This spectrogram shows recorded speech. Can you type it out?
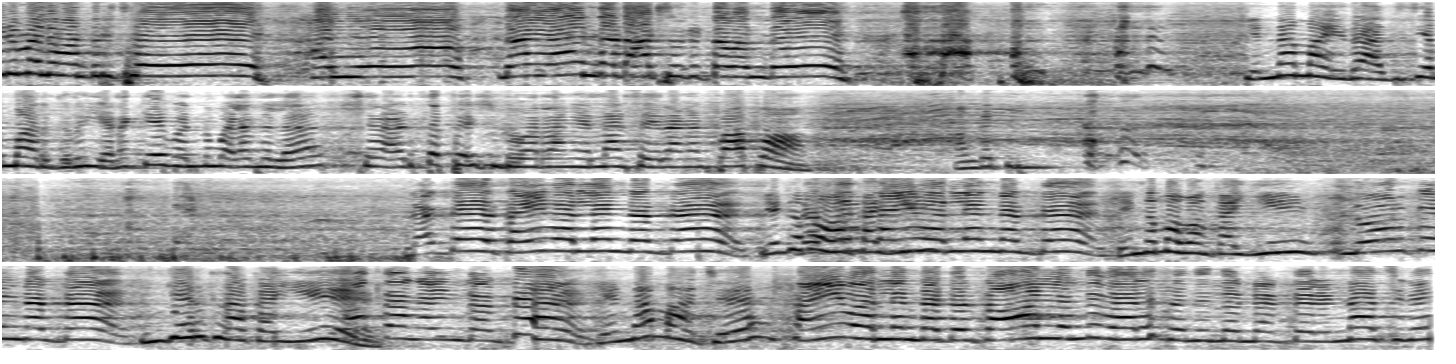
இருமல் வந்துருச்சே. ஐயோ நான் ஏன் இந்த டாக்டர் கிட்ட வந்தேன்? என்னம்மா இது அதிசயமா இருக்குது. எனக்கே ஒன்றும் விளங்கலை. சரி அடுத்த பேஷண்ட் வர்றாங்க. என்ன செய்கிறாங்கன்னு பார்ப்போம் அங்கே கை வரலங்க டாக்டர். எங்கம்மா உன் கை? வரலங்க டாக்டர். எங்கம்மா உன் கை இந்த இருக்குங்க டாக்டர். இங்க இருக்குதா கை கைங்க டாக்டர். என்னம்மாச்சு கை வரலங்க டாக்டர். கால்ல இருந்து வேலை செஞ்சிருந்தேன் டாக்டர். என்னாச்சுன்னே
